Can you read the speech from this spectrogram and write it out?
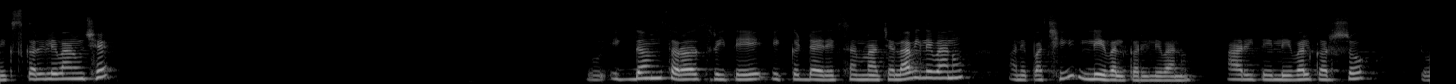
મિક્સ કરી લેવાનું છે. તો એકદમ સરસ રીતે એક જ ડાયરેક્શનમાં ચલાવી લેવાનું અને પછી લેવલ કરી લેવાનું. આ રીતે લેવલ કરશો તો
